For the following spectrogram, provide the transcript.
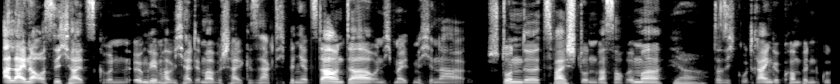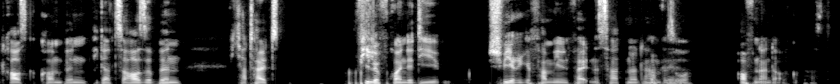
Alleine aus Sicherheitsgründen. Irgendwem habe ich halt immer Bescheid gesagt, ich bin jetzt da und da und ich melde mich in einer Stunde, zwei Stunden, was auch immer, Ja. dass ich gut reingekommen bin, gut rausgekommen bin, wieder zu Hause bin. Ich hatte halt viele Freunde, die schwierige Familienverhältnisse hatten und dann haben wir Okay. so aufeinander aufgepasst.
